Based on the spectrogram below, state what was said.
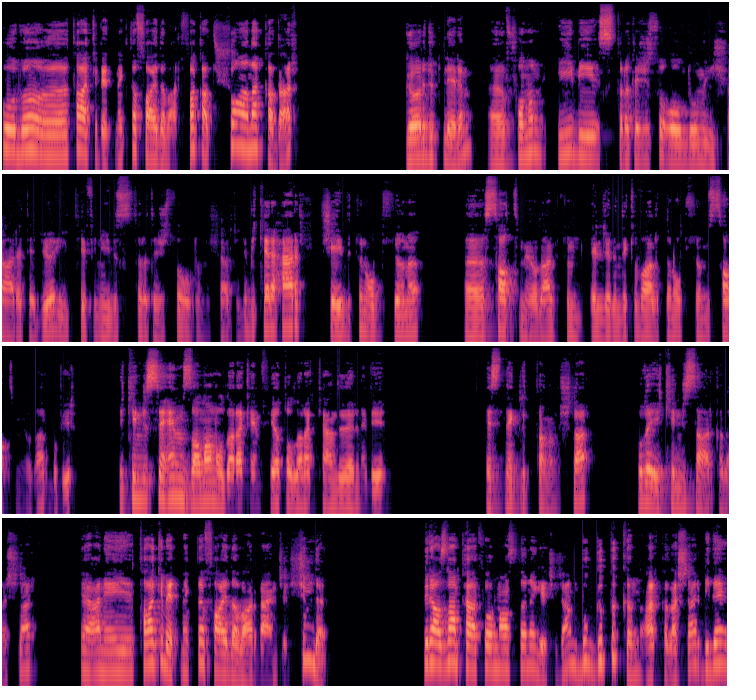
Bunu e, takip etmekte fayda var. Fakat şu ana kadar gördüklerim e, fonun iyi bir stratejisi olduğunu işaret ediyor. ETF'in iyi bir stratejisi olduğunu işaret ediyor. Bir kere her şeyi, bütün opsiyonu e, satmıyorlar. Bütün ellerindeki varlıkların opsiyonunu satmıyorlar. Bu bir. İkincisi hem zaman olarak hem fiyat olarak kendilerine bir esneklik tanımışlar. Bu da ikincisi arkadaşlar. Yani takip etmekte fayda var bence. Şimdi birazdan performanslarına geçeceğim. Bu Gıpık'ın arkadaşlar bir de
